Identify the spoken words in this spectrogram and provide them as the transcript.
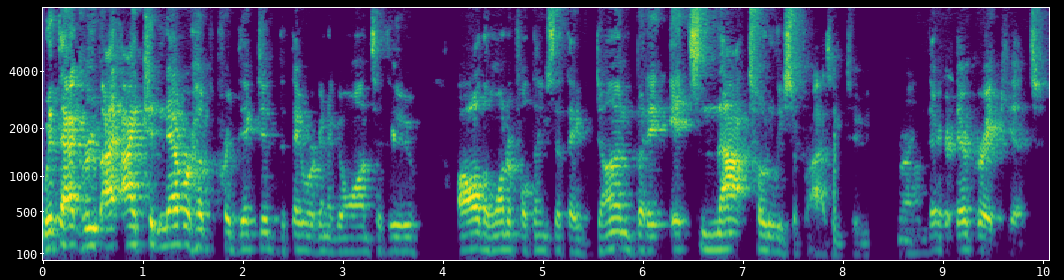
with that group, I, I could never have predicted that they were going to go on to do all the wonderful things that they've done, but it, it's not totally surprising to me. Right. Um, they're, they're great kids.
